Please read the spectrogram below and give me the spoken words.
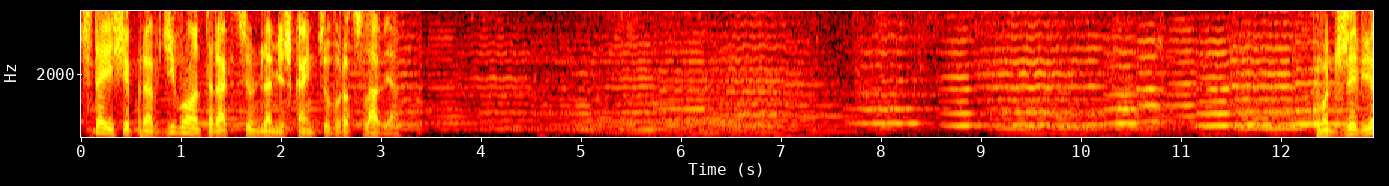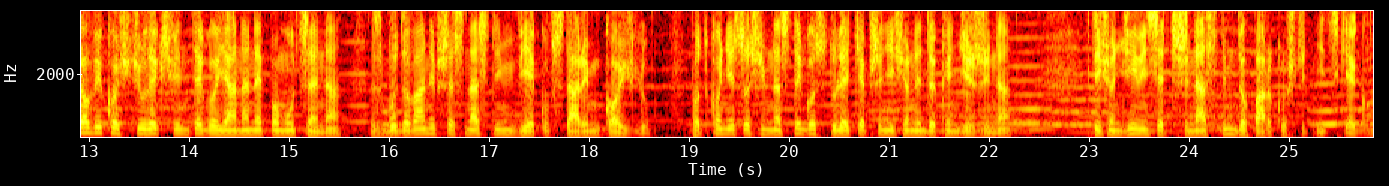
staje się prawdziwą atrakcją dla mieszkańców Wrocławia. Modrzewiowy kościółek świętego Jana Nepomucena, zbudowany w XVI wieku w Starym Koźlu, pod koniec XVIII stulecia przeniesiony do Kędzierzyna, w 1913 do Parku Szczytnickiego.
